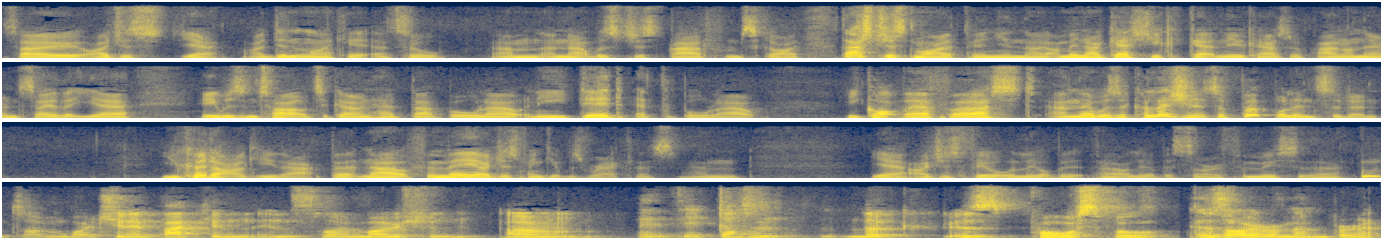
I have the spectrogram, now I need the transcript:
So I just, yeah, I didn't like it at all. Um, and that was just bad from Sky. That's just my opinion, though. I mean, I guess you could get a Newcastle fan on there and say that, yeah, he was entitled to go and head that ball out, and he did head the ball out. He got there first, and there was a collision. It's a football incident. You could argue that, but no, for me, I just think it was reckless. And yeah, I just feel a little bit felt a little bit sorry for Moussa there. I'm watching it back in, in slow motion. Um, it, it doesn't look as forceful as I remember it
